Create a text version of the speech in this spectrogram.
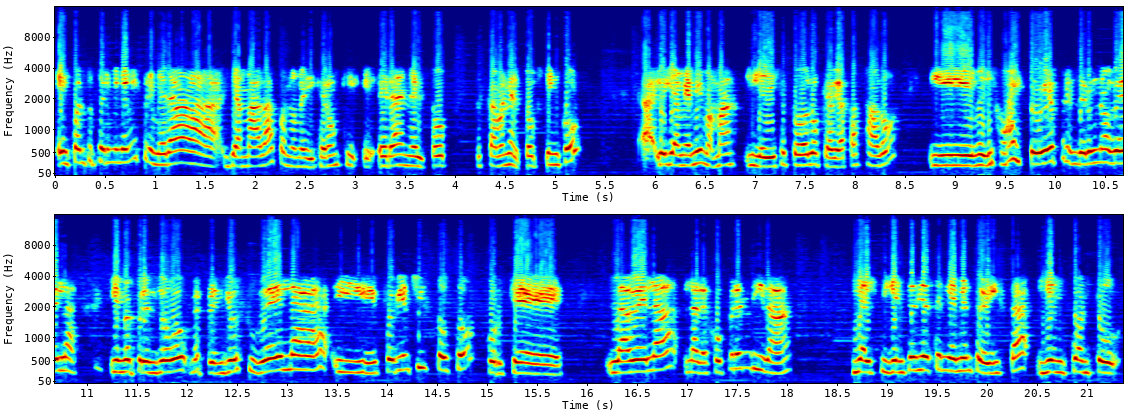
en cuanto terminé mi primera llamada, cuando me dijeron que era en el top, estaba en el top 5, ah, le llamé a mi mamá y le dije todo lo que había pasado y me dijo, ay, te voy a prender una vela. Y me prendió, me prendió su vela y fue bien chistoso porque la vela la dejó prendida y al siguiente día tenía mi entrevista y en cuanto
